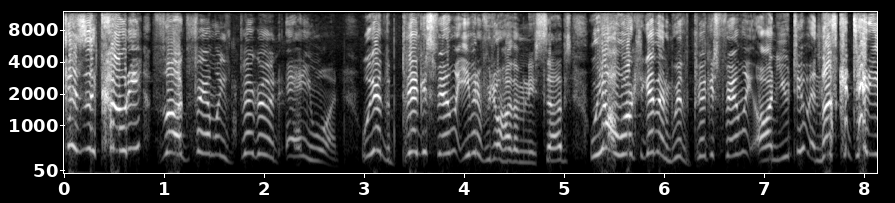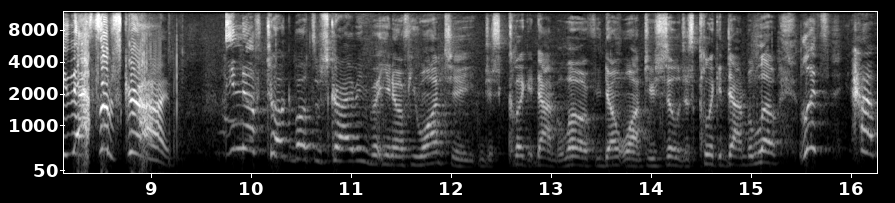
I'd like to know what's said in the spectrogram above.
Because the Cody Vlog family is bigger than anyone. We are the biggest family, even if we don't have that many subs. We all work together and we're the biggest family on YouTube, and let's continue that subscribe! Enough talk about subscribing, but you know, if you want to, you can just click it down below. If you don't want to, still just click it down below. Let's have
